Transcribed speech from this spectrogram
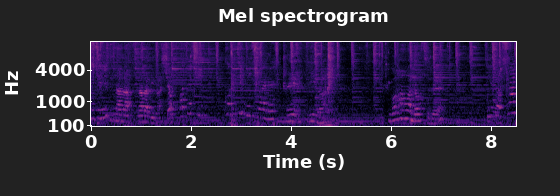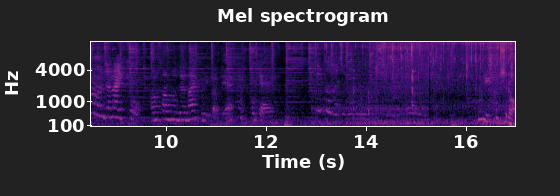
っちに並びましょう。私こっちに座る。ええいいわご飯はどうする？サーモンじゃない今日。あサーモンじゃないふりかけ？オッケー。何かしら？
